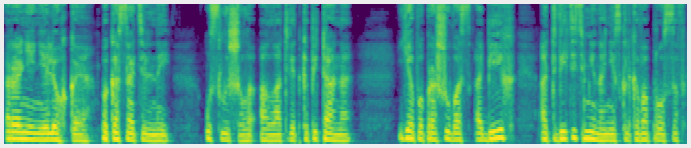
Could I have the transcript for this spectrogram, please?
«Ранение легкое, по касательной», — услышала Алла ответ капитана. «Я попрошу вас обеих ответить мне на несколько вопросов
